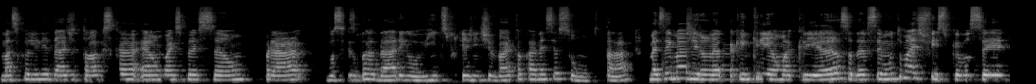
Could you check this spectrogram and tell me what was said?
Masculinidade tóxica é uma expressão para vocês guardarem ouvintes, porque a gente vai tocar nesse assunto, tá? Mas imagina, né? Para quem cria uma criança, deve ser muito mais difícil, porque você.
